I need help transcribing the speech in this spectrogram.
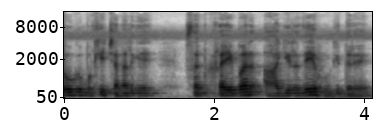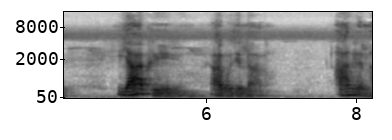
ಯೋಗಮುಖಿ ಚಾನಲ್ಗೆ ಸಬ್ಸ್ಕ್ರೈಬರ್ ಆಗಿರದೇ ಹೋಗಿದ್ದರೆ ಯಾಕ್ರಿ ಆಗೋದಿಲ್ಲ? ಆಗಿರಲ್ಲ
